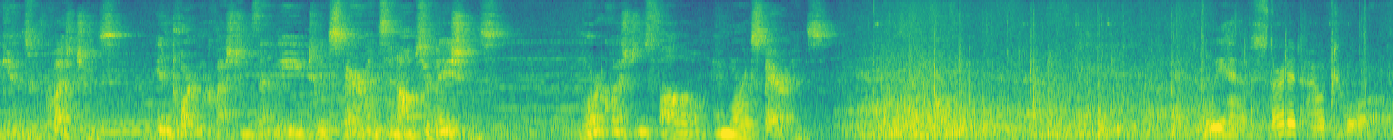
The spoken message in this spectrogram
Begins with questions. Important questions that lead to experiments and observations. More questions follow and more experiments. We have started our tour.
